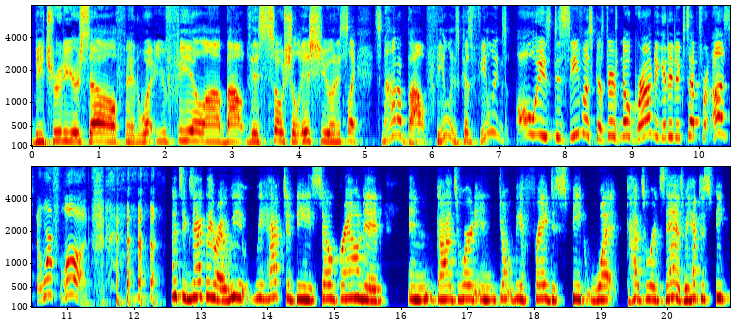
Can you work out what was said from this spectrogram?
be true to yourself, and what you feel about this social issue. And it's like, it's not about feelings because feelings always deceive us because there's no grounding in it except for us, and we're flawed. That's exactly right. We we have to be so grounded in God's word and don't be afraid to speak what God's word says. We have to speak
